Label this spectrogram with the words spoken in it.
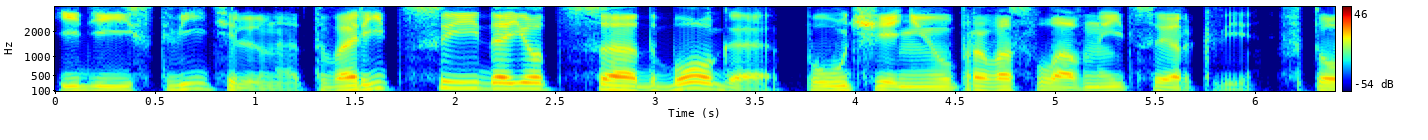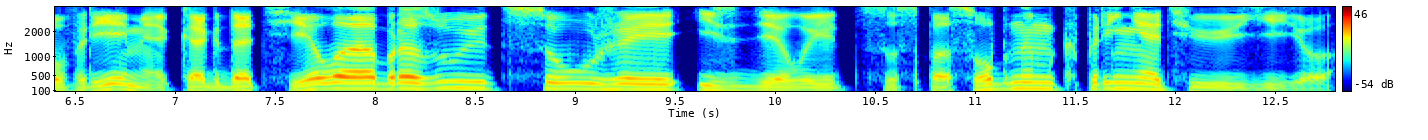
и действительно творится и дается от Бога, по учению православной церкви, в то время, когда тело образуется уже и сделается способным к принятию ее.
